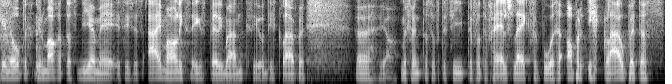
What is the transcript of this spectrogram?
geloben, wir machen das nie mehr. Es ist ein einmaliges Experiment gewesen und ich glaube, äh, ja, wir können das auf der Seite von der Fehlschläge verbuchen. Aber ich glaube, das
